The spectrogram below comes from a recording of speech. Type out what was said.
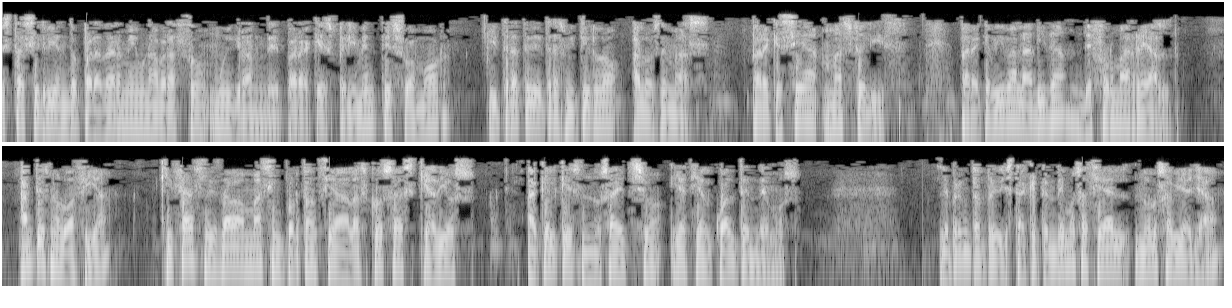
está sirviendo para darme un abrazo muy grande, para que experimente su amor y trate de transmitirlo a los demás, para que sea más feliz, para que viva la vida de forma real. Antes no lo hacía. Quizás les daba más importancia a las cosas que a Dios, aquel que nos ha hecho y hacia el cual tendemos. Le pregunta el periodista, ¿que tendemos hacia él no lo sabía ya?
